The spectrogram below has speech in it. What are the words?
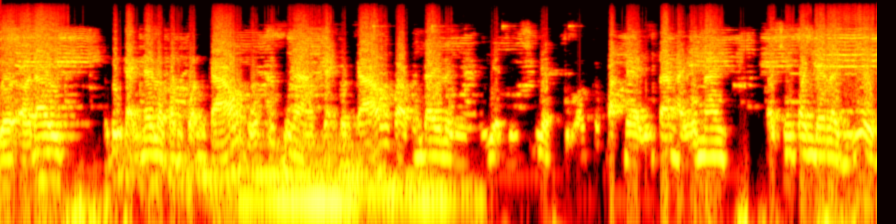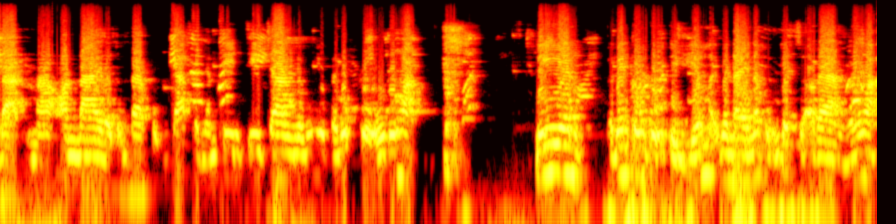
Rồi ở đây ở bên cạnh đây là phần quảng cáo của các nhà chạy quảng cáo và bên đây là nhà thể hiện sự sinh nhật của các bạn bè chúng ta ngày hôm nay. Và xung quanh đây là những người bạn mà online và chúng ta cũng chat và nhắn tin chi trang giống như facebook cũ đúng không ạ? Tuy nhiên ở bên công cụ tìm kiếm ở bên đây nó cũng rất rõ ràng đúng không ạ?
